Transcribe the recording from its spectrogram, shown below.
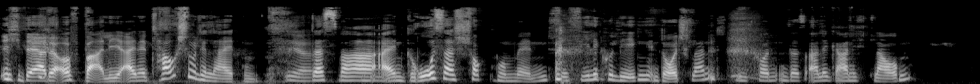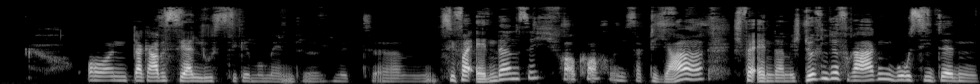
ich werde auf Bali eine Tauchschule leiten. Ja. Das war mhm. ein großer Schockmoment für viele Kollegen in Deutschland. Die konnten das alle gar nicht glauben. Und da gab es sehr lustige Momente mit, ähm, Sie verändern sich, Frau Koch? Und ich sagte, ja, ich verändere mich. Dürfen wir fragen, wo Sie denn,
